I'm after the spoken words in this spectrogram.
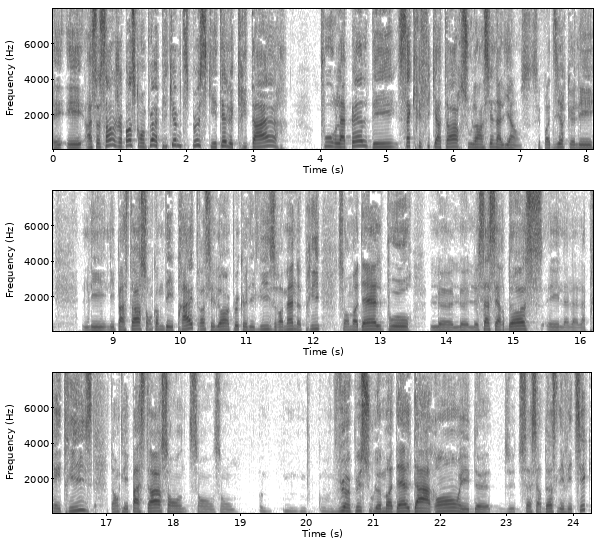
Et, à ce sens, je pense qu'on peut appliquer un petit peu ce qui était le critère pour l'appel des sacrificateurs sous l'Ancienne Alliance. Ce n'est pas dire que les, les, pasteurs sont comme des prêtres. Hein. C'est là un peu que l'Église romaine a pris son modèle pour le, sacerdoce et la, prêtrise. Donc les pasteurs sont, vus un peu sous le modèle d'Aaron et du, sacerdoce lévitique.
